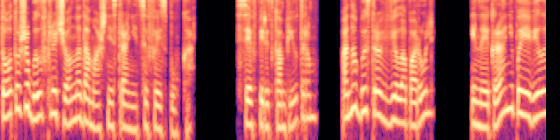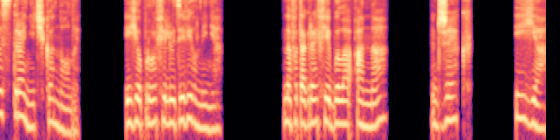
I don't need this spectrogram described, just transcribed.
Тот уже был включен на домашней странице Фейсбука. Сев перед компьютером, она быстро ввела пароль, и на экране появилась страничка Нолы. Ее профиль удивил меня. На фотографии была она, Джек и я.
